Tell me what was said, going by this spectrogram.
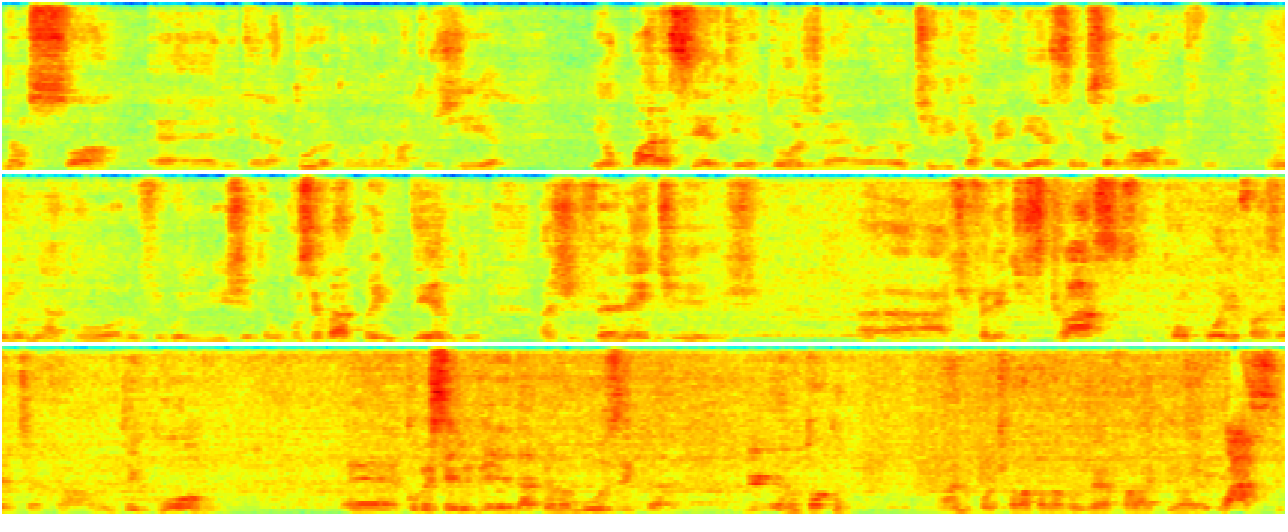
não só é, é, literatura como dramaturgia. Eu, para ser diretor, Israel, eu tive que aprender a ser um cenógrafo, um iluminador, um figurinista. Então você vai aprendendo as diferentes as diferentes classes que compõem o fazer teatral. Não tem como. É, comecei a me enveredar pela música. Eu não toco. Ah, não pode falar palavrão, já ia falar aqui, olha, quase.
